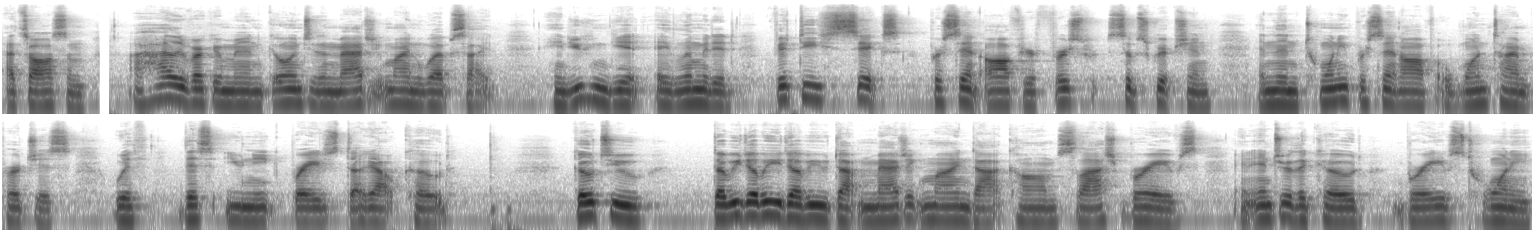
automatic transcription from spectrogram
That's awesome. I highly recommend going to the Magic Mind website and you can get a limited 56 percent off your first subscription and then 20% off a one-time purchase with this unique Braves dugout code. Go to www.magicmind.com slash braves and enter the code braves20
